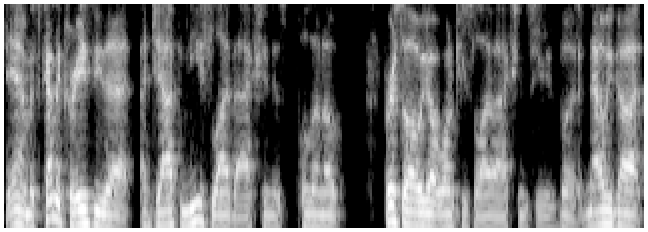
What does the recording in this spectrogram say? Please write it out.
damn, it's kind of crazy that a Japanese live action is pulling up. First of all, we got One Piece live action series, but now we got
